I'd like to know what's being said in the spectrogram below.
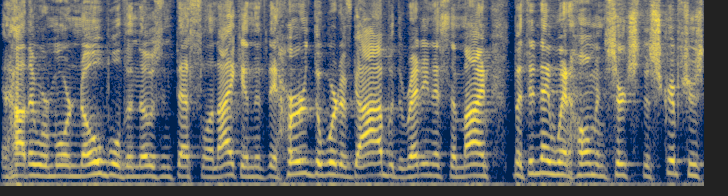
and how they were more noble than those in Thessalonica, and that they heard the word of God with the readiness of mind, but then they went home and searched the scriptures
